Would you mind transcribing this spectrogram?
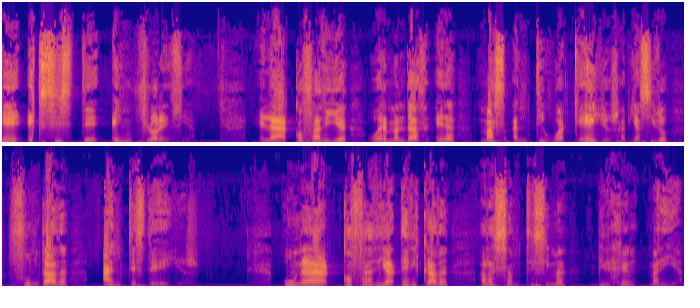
que existe en Florencia. La cofradía o hermandad era más antigua que ellos, había sido fundada antes de ellos. Una cofradía dedicada a la Santísima Virgen María.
